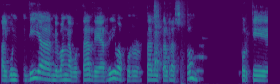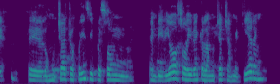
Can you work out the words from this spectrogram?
algún día me van a votar de arriba por tal y tal razón, porque eh, los muchachos príncipes son envidiosos y ven que las muchachas me quieren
